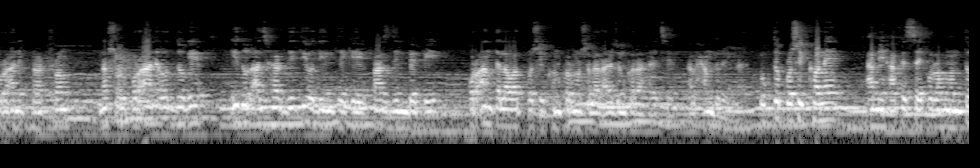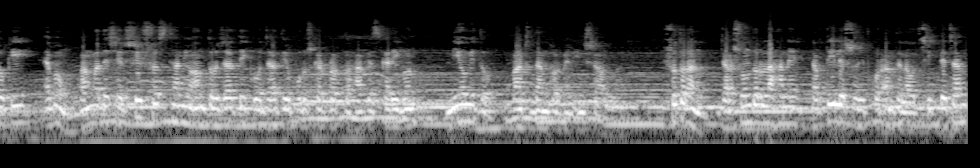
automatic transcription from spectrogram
কোরআনিক প্ল্যাটফর্ম কোরআনের উদ্যোগে ঈদ উল আজহার দ্বিতীয় দিন থেকে পাঁচ দিন ব্যাপী কোরআন তেলাওয়াত প্রশিক্ষণ কর্মশালার আয়োজন করা হয়েছে। আলহামদুলিল্লাহ। উক্ত প্রশিক্ষণে আমি হাফিজ সাইফুর রহমান তকি এবং বাংলাদেশের শীর্ষস্থানীয় আন্তর্জাতিক ও জাতীয় পুরস্কারপ্রাপ্ত হাফেজ কারিগণ নিয়মিত পাঠদান করবেন, ইনশাআল্লাহ। সুতরাং যারা সুন্দর লাহানে তার তিলের সহিত কোরআন তেলাওয়াত শিখতে চান,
